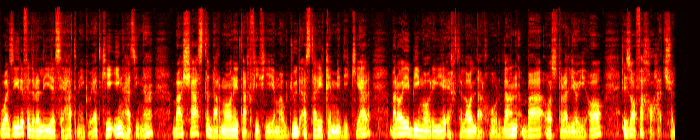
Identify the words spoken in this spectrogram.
وزیر فدرالی صحت می گوید که این هزینه به شست درمان تخفیفی موجود از طریق مدیکیر برای بیماری اختلال در خوردن به استرالیایی ها اضافه خواهد شد.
